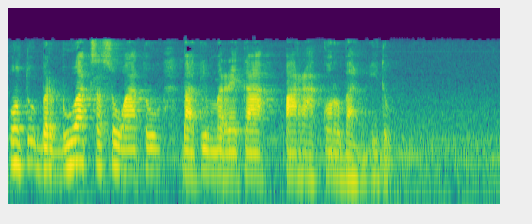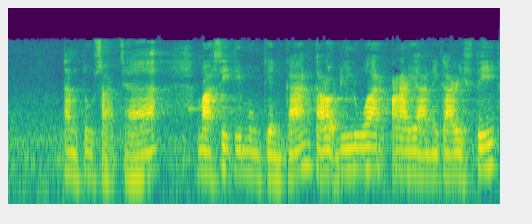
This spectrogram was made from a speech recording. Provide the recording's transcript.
untuk berbuat sesuatu bagi mereka para korban itu. Tentu saja masih dimungkinkan kalau di luar perayaan Ekaristi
